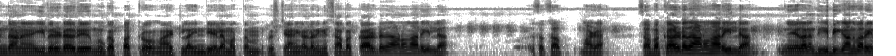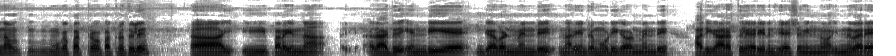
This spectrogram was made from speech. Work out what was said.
എന്താണ് ഇവരുടെ ഒരു മുഖപത്രവുമായിട്ടുള്ള ഇന്ത്യയിലെ മൊത്തം ക്രിസ്ത്യാനികളുടെ ഇനി സഭക്കാരുടേതാണോ എന്നറിയില്ല. മഴ സഭക്കാരുടേതാണോ എന്നറിയില്ല. ഏതായാലും ദീപിക എന്ന് പറയുന്ന മുഖപത്ര പത്രത്തിൽ ഈ പറയുന്ന അതായത് N D A government Narendra Modi government അധികാരത്തിലേറിയതിന് ശേഷം ഇന്ന് ഇന്ന് വരെ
